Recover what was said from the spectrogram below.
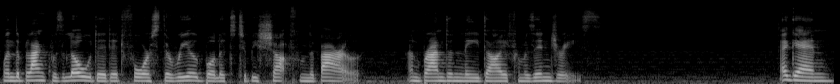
When the blank was loaded, it forced the real bullet to be shot from the barrel, and Brandon Lee died from his injuries. Again,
